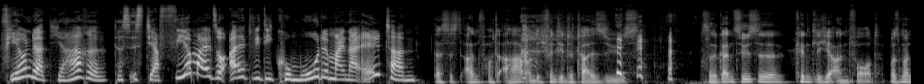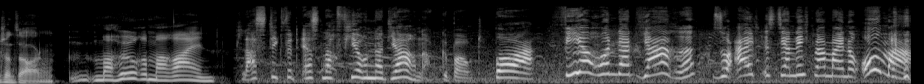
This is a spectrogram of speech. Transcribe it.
400 Jahre, das ist ja viermal so alt wie die Kommode meiner Eltern. Das ist Antwort A und ich finde die total süß. Das ist eine ganz süße kindliche Antwort, muss man schon sagen. Mal höre mal rein. Plastik wird erst nach 400 Jahren abgebaut. Boah, 400 Jahre? So alt ist ja nicht mal meine Oma.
